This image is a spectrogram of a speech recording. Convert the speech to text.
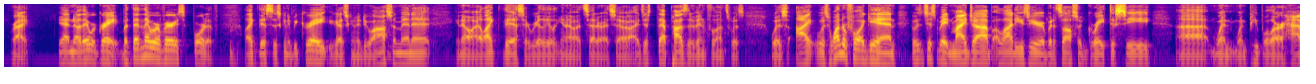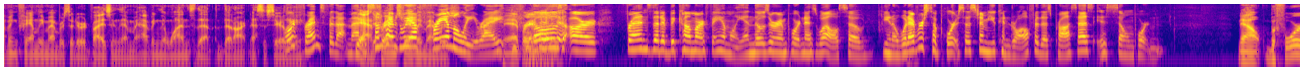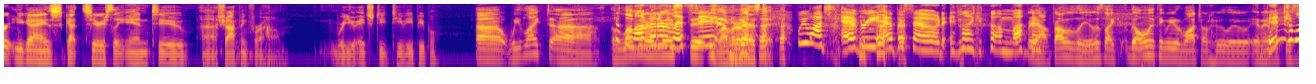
Right. Yeah, no, they were great. But then they were very supportive. Like, this is going to be great. You guys are going to do awesome in it. You know, I like this. I really, you know, et cetera. So I just that positive influence was was I was wonderful. Again, it was just made my job a lot easier. But it's also great to see uh, when when people are having family members that are advising them, having the ones that that aren't necessarily or friends for that matter. Yeah, Sometimes friends, we have family members. family, right? Yeah, family. Those are friends that have become our family, and those are important as well. So, you know, whatever support system you can draw for this process is so important. Now, before you guys got seriously into uh, shopping for a home, were you HGTV people? Uh, we liked uh, Love, Love It or List It. Love it or list it. We watched every episode in like a month. yeah, probably. It was like the only thing we would watch on Hulu. And it Binge just-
